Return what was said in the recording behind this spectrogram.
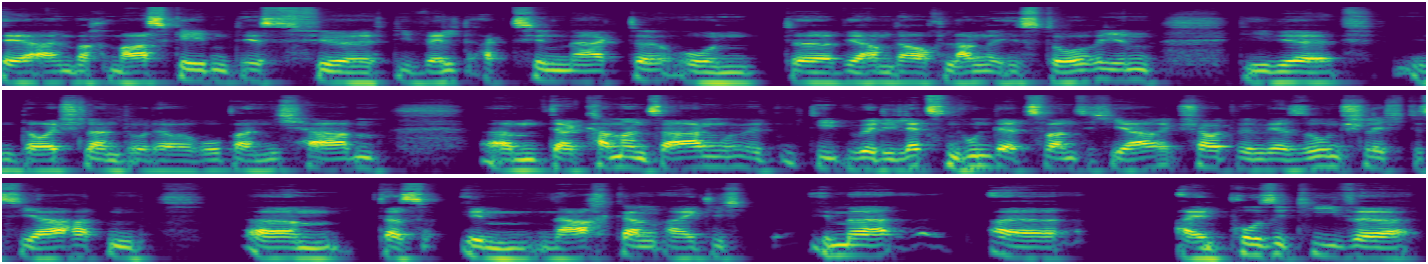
der einfach maßgebend ist für die Weltaktienmärkte und äh, wir haben da auch lange Historien, die wir in Deutschland oder Europa nicht haben. Ähm, da kann man sagen, die, über die letzten 120 Jahre geschaut, wenn wir so ein schlechtes Jahr hatten, ähm, dass im Nachgang eigentlich immer äh, ein positiver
